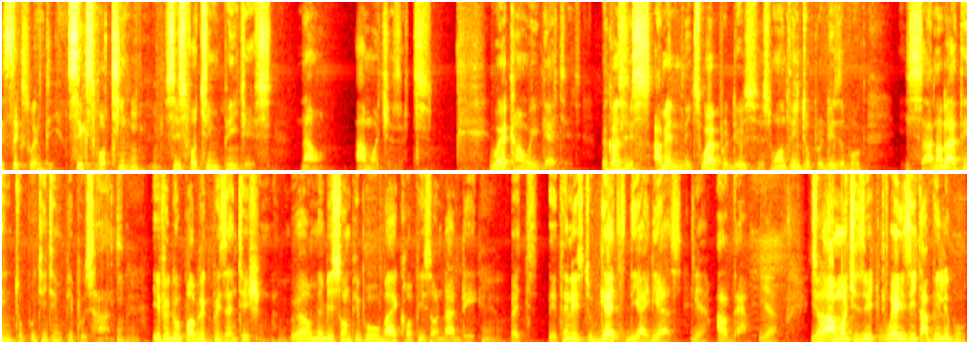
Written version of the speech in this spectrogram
It's 620. 614. 614 pages. Now, how much is it? Where can we get it? Because it's, I mean, it's well produced. It's one thing to produce a book. It's another thing to put it in people's hands. Mm -hmm. If you do public presentation, mm -hmm. well, maybe some people will buy copies on that day. Mm. But the thing is to get the ideas yeah. out there. Yeah. So how much is it? Where is it available?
